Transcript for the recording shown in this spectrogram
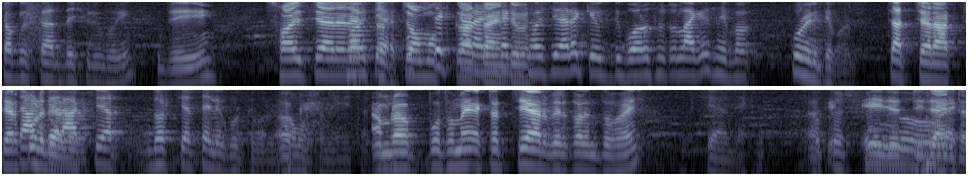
চকলেট কার্ড দিয়ে শুরু করি। জি। ছয় চেয়ারের একটা চমৎকার ডাইনিং টেবিল। ছয় চেয়ারে কেউ যদি বড় ছোট লাগে সেইভাবে করে নিতে পারবে। চার চেয়ার আট চেয়ার করে দেওয়া আট চেয়ার দশ চেয়ার চাইলে করতে পারবে সমস্যা নেই এটা। আমরা প্রথমে একটা চেয়ার বের করেন তো ভাই। চেয়ার দেখেন। এই যে ডিজাইনটা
